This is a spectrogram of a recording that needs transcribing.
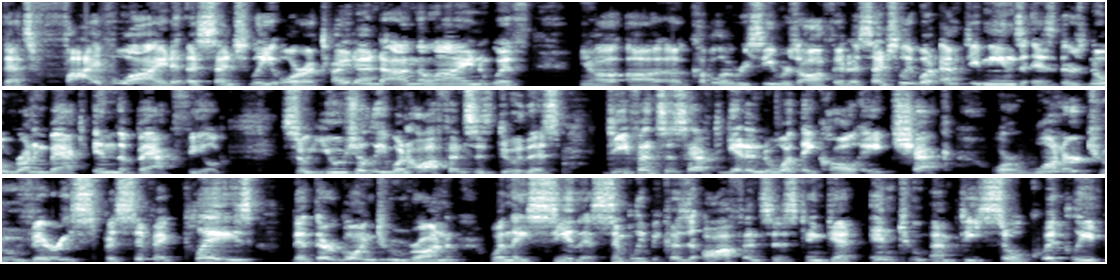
That's five wide, essentially, or a tight end on the line with you know, uh, a couple of receivers off it. Essentially, what empty means is there's no running back in the backfield. So, usually, when offenses do this, defenses have to get into what they call a check or one or two very specific plays that they're going to run when they see this, simply because offenses can get into empty so quickly,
